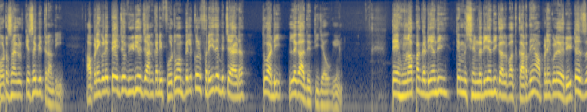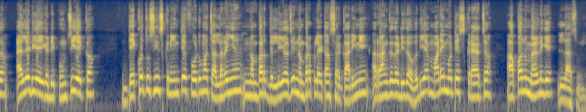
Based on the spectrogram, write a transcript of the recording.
ਮੋਟਰਸਾਈਕਲ, ਕਿਸੇ ਵੀ ਤਰ੍ਹਾਂ ਦੀ। ਆਪਣੇ ਕੋਲੇ ਭੇਜੋ ਵੀਡੀਓ, ਜਾਣਕਾਰੀ, ਫੋਟੋਆਂ ਬਿਲਕੁਲ ਫ੍ਰੀ ਦੇ ਵਿੱਚ ਐਡ ਤੁਹਾਡੀ ਲਗਾ ਦਿੱਤੀ ਜਾਊਗੀ। ਤੇ ਹੁਣ ਆਪਾਂ ਗੱਡੀਆਂ ਦੀ ਤੇ ਮਸ਼ੀਨਰੀਆਂ ਦੀ ਗੱਲਬਾਤ ਕਰਦੇ ਹਾਂ। ਆਪਣੇ ਕੋਲੇ ਰੀਟਸ LDI ਗੱਡੀ ਪਹੁੰਚੀ ਹੈ ਇੱਕ। ਦੇਖੋ ਤੁਸੀਂ ਸਕਰੀਨ ਤੇ ਫੋਟੋਆਂ ਚੱਲ ਰਹੀਆਂ। ਨੰਬਰ ਦਿੱਲੀ ਆ ਜੀ ਨੰਬਰ ਪਲੇਟਾਂ ਸਰਕਾਰੀ ਨੇ। ਰੰਗ ਗੱਡੀ ਦਾ ਵਧੀਆ ਮਾੜੇ ਮੋਟੇ ਸਕ੍ਰੈਚ ਆਪਾਂ ਨੂੰ ਮਿਲਣਗੇ ਲਾਜ਼ਮੀ।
